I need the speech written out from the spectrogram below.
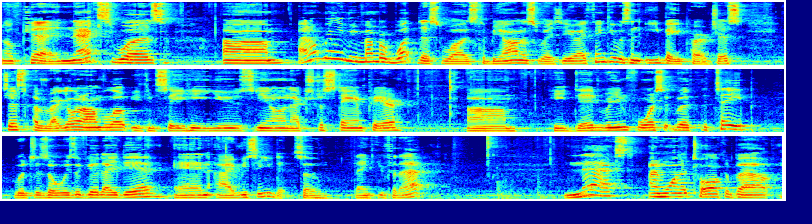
Okay, next was, um, I don't really remember what this was, to be honest with you. I think it was an eBay purchase. Just a regular envelope. You can see he used, you know, an extra stamp here. Um, he did reinforce it with the tape, which is always a good idea, and I received it. So thank you for that. Next, I want to talk about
